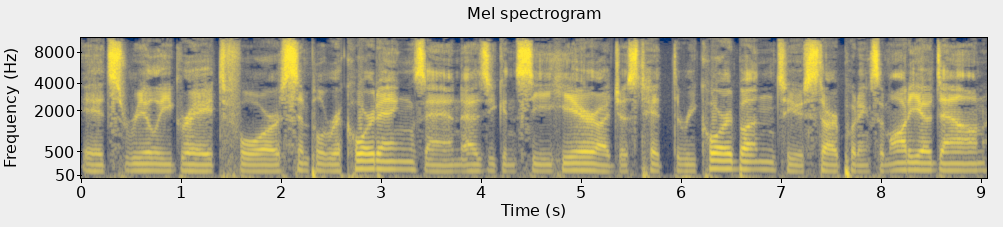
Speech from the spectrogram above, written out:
It's really great for simple recordings and as you can see here I just hit the record button to start putting some audio down.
